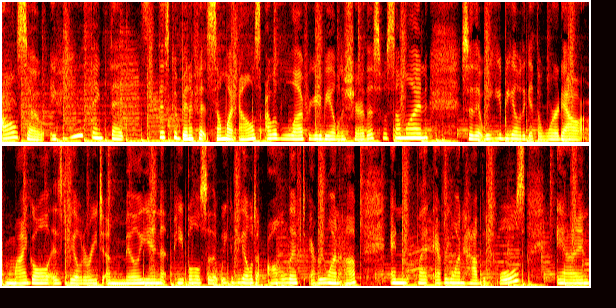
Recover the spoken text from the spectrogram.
Also, if you think that this could benefit someone else, I would love for you to be able to share this with someone so that we could be able to get the word out. My goal is to be able to reach a million people so that we could be able to all lift everyone up and let everyone have the tools and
